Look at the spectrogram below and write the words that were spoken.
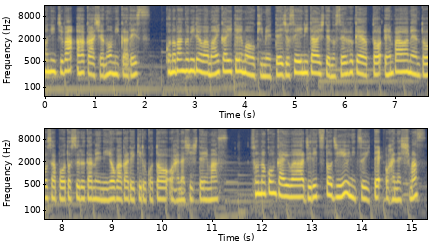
こんにちは、アーカー社のミカです。この番組では毎回テーマを決めて女性に対してのセルフケアとエンパワーメントをサポートするためにヨガができることをお話ししています。そんな今回は自立と自由についてお話しします。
